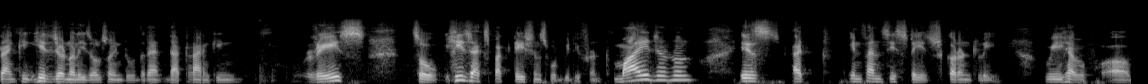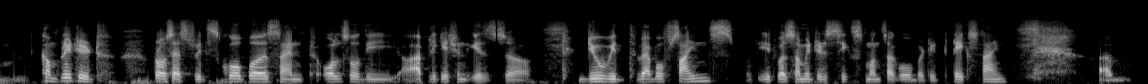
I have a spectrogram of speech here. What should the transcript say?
ranking. His journal is also into the, that ranking race. So his expectations would be different. My journal is at infancy stage currently we have um, completed process with Scopus and also the application is uh, due with Web of Science. It was submitted six months ago, but it takes time. Um,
